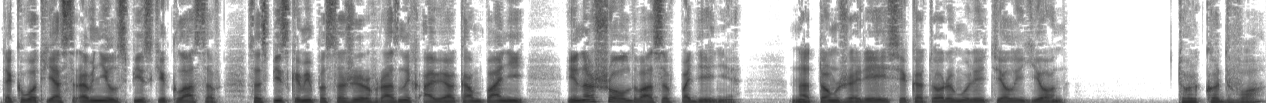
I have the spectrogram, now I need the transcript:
Так вот, я сравнил списки классов со списками пассажиров разных авиакомпаний и нашел два совпадения. На том же рейсе, которым улетел Йон. Только два?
